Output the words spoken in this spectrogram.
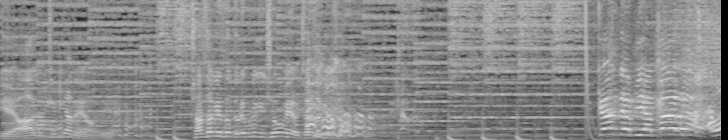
예, 아, 좀 창피하네요. 예. 좌석에서 노래 부르기 처음이에요, 좌석에서. 깐다비아 빠라! 어?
